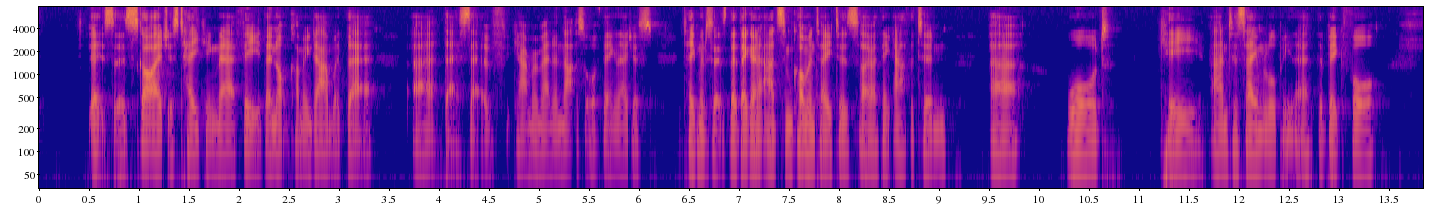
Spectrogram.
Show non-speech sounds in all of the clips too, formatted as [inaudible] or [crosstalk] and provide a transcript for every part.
it's, it's Sky just taking their feed. They're not coming down with their uh, their set of cameramen and that sort of thing. They're just taking sets. They're, they're going to add some commentators. So I think Atherton, uh, Ward, Key, and Hussain will all be there. The big four.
